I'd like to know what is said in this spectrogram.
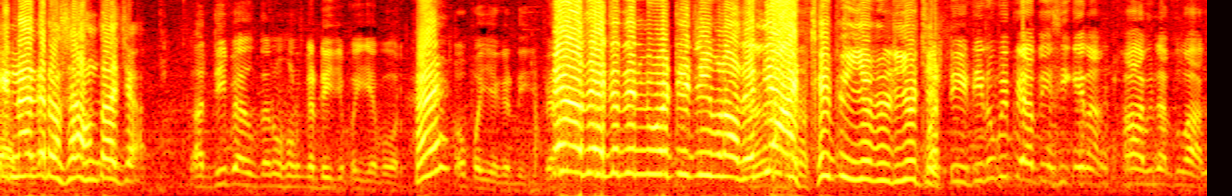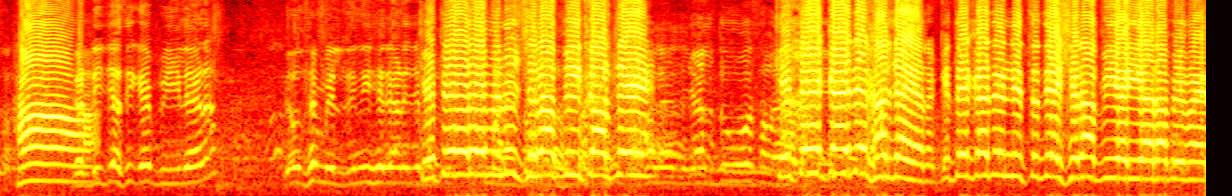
ਕਿੰਨਾ ਕੁ ਰਸਾ ਹੁੰਦਾ ਚ। ਅੱਜ ਹੀ ਪਿਆ ਦੂੰ ਤੈਨੂੰ ਹੁਣ ਗੱਡੀ 'ਚ ਪਈ ਹੈ ਬੋਰ ਹੈ? ਉਹ ਪਈ ਹੈ ਗੱਡੀ 'ਚ। ਪਿਆ ਪਿਆ ਦੇ ਅੱਜ ਤੈਨੂੰ ਇਹ ਟੀਟੀ ਬਣਾ ਦੇ ਲਿਆ ਇੱਥੇ ਹੀ ਪੀਏ ਵੀਡੀਓ ਚ। ਮੈਂ ਟੀਟੀ ਨੂੰ ਵੀ ਪਿਆਤੀ ਸੀ ਕਿ ਨਾ ਖਾ ਵੀ ਨਾ ਤੂੰ ਆਖ। ਹਾਂ। ਗੱਡੀ 'ਚ ਅਸੀਂ ਗਏ ਬੀ ਲੈਣ ਤੇ ਉੱਥੇ ਮਿਲਦੀ ਨਹੀਂ ਹਰਿਆਣੇ 'ਚ। ਕਿਤੇ ਇਹਦੇ ਮੈਨੂੰ ਸ਼ਰਾਬੀ ਕਰਦੇ। ਕਿਤੇ ਕਹਦੇ ਖੜ ਜਾ ਯਾਰ ਕਿਤੇ ਕਹਦੇ ਨਿੱਤ ਦੇ ਸ਼ਰਾਬੀ ਆ ਯਾਰ ਆਪੇ ਮੈਂ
